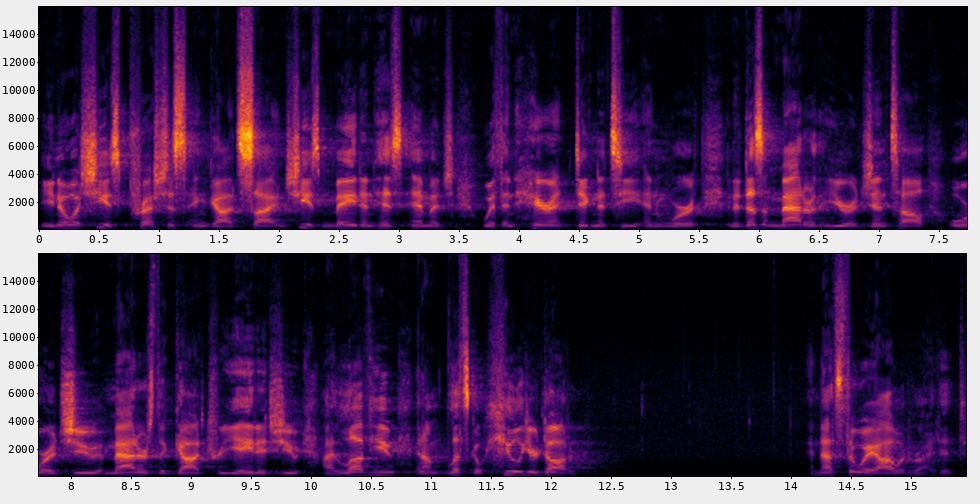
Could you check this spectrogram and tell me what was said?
You know what? She is precious in God's sight, and she is made in His image with inherent dignity and worth. And it doesn't matter that you're a Gentile or a Jew, it matters that God created you. I love you, and I'm, let's go heal your daughter. And that's the way I would write it.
